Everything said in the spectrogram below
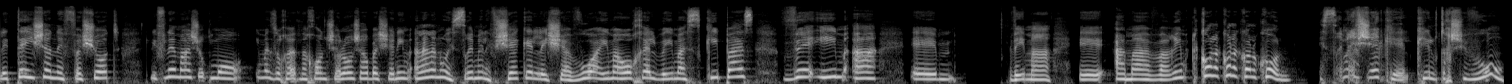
לתשע נפשות לפני משהו כמו, אם אני זוכרת נכון, שלוש-ארבע שנים, עלה לנו עשרים אלף שקל לשבוע עם האוכל ועם הסקי פס ועם ה... אמ, ועם אה, המעברים, הכל, הכל, הכל, הכל. עשרים אלף שקל, כאילו, תחשבו,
